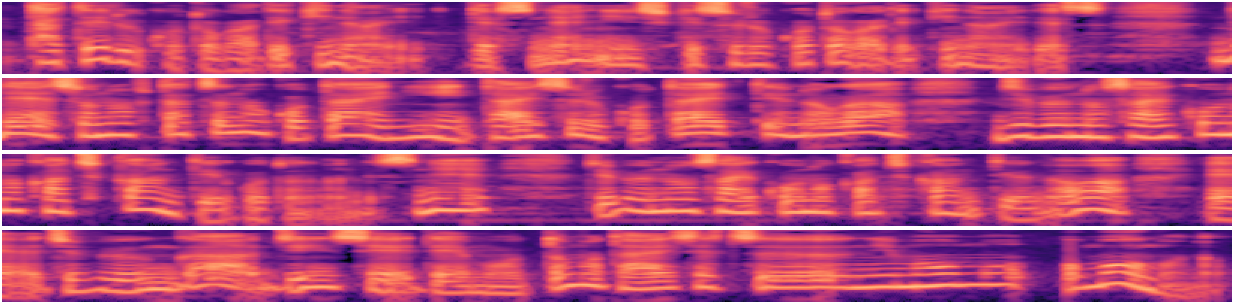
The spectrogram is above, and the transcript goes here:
立てることができないですね。認識することができないです。で、その二つの答えに対する答えっていうのが自分の最高の価値観っていうことなんですね。自分の最高の価値観っていうのは、えー、自分が人生で最も大切にも思うもの。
